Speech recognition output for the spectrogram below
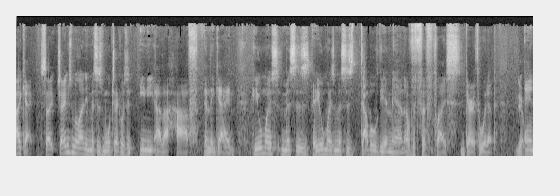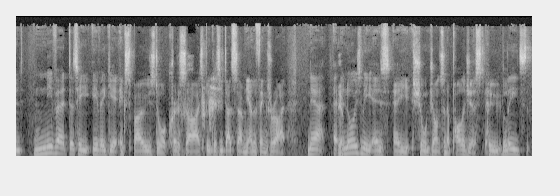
Okay, so James Maloney misses more tackles than any other half in the game. He almost misses. He almost misses double the amount of the fifth place Gareth Widdop, Yep. and never does he ever get exposed or criticised because he does so many other things right. Now, it Yep. annoys me as a Shaun Johnson apologist who leads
